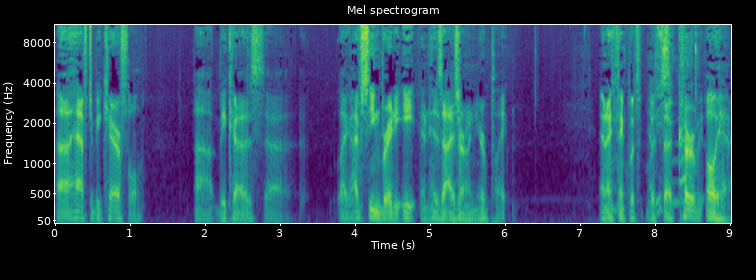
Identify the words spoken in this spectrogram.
uh, have to be careful uh, because, uh, like, I've seen Brady eat, and his eyes are on your plate. And I think with with you uh, seen that? Kirby, oh yeah,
